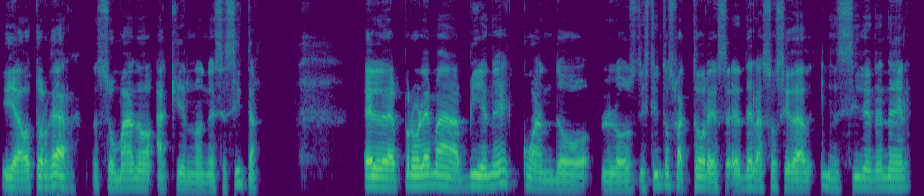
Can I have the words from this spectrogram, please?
y a otorgar su mano a quien lo necesita? El problema viene cuando los distintos factores eh, de la sociedad inciden en él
